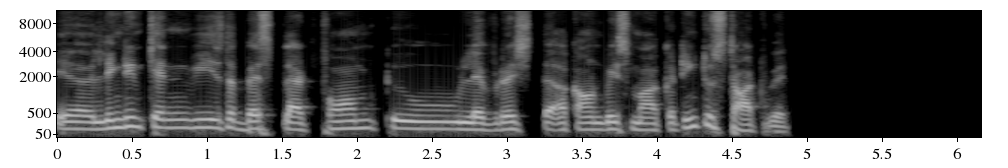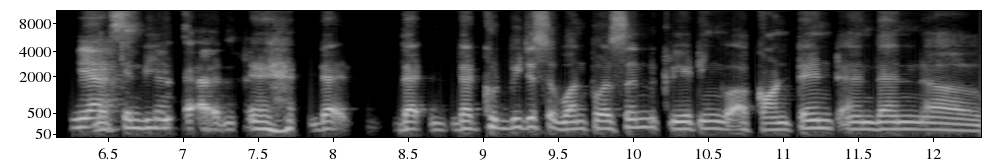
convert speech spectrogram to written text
uh, LinkedIn can be is the best platform to leverage the account based marketing to start with. Yes, that can be yes, uh, that that that could be just a one person creating a content and then uh,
